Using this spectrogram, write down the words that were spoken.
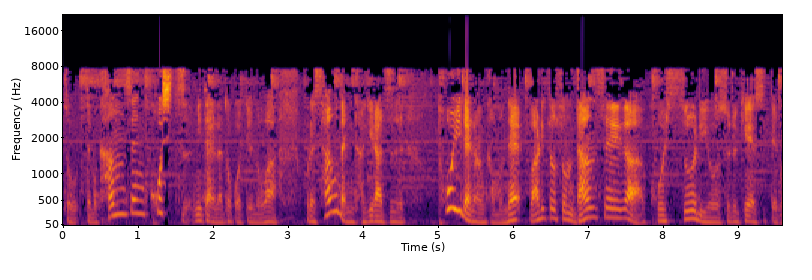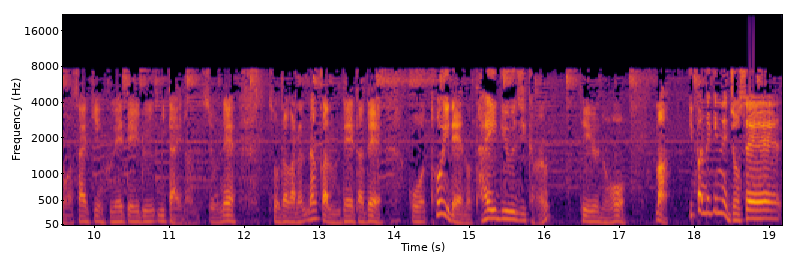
そう、でも完全個室みたいなとこっていうのは、これサウナに限らず、トイレなんかもね、割とその男性が個室を利用するケースっていうのが最近増えているみたいなんですよね。そう、だからなんかのデータで、こう、トイレの滞留時間っていうのを、まあ、一般的にね、女性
